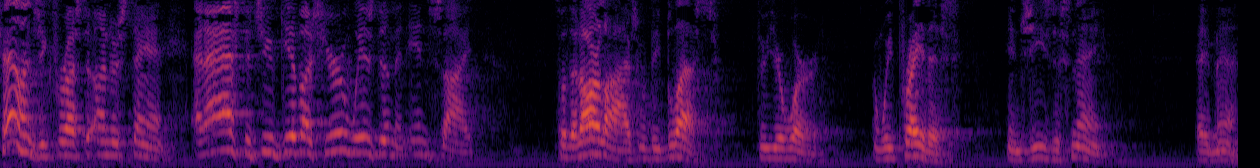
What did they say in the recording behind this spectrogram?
challenging for us to understand. And I ask that you give us your wisdom and insight so that our lives would be blessed through your word. And we pray this in Jesus' name. Amen.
